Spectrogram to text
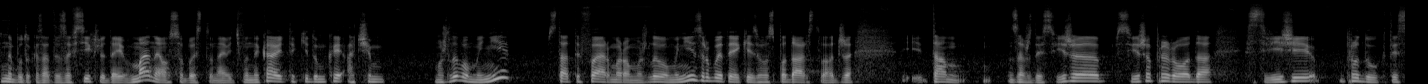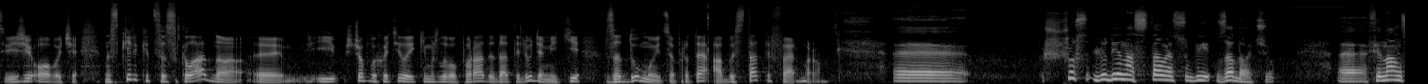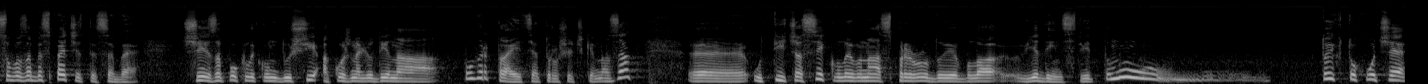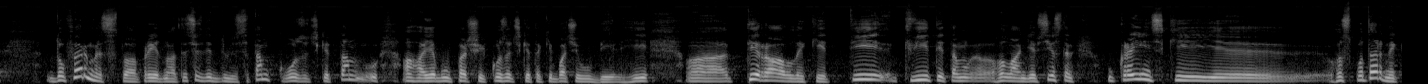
не буду казати за всіх людей, в мене особисто навіть виникають такі думки: а чим можливо мені стати фермером, можливо, мені зробити якесь господарство, адже там завжди свіжа, свіжа природа, свіжі продукти, свіжі овочі. Наскільки це складно, е, і що б ви хотіли, які можливо поради дати людям, які задумуються про те, аби стати фермером? Е, що людина ставить собі задачу? Е, фінансово забезпечити себе, чи за покликом душі, а кожна людина повертається трошечки назад у ті часи, коли вона з природою була в єдинстві. Тому той, хто хоче до фермерства приєднатися, дивлюся, там козочки, там, ага, я був перший козочки, такі бачив у Бельгії, а, ті равлики, ті квіти, там е, Голландія, всі остальні. Український е, господарник,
